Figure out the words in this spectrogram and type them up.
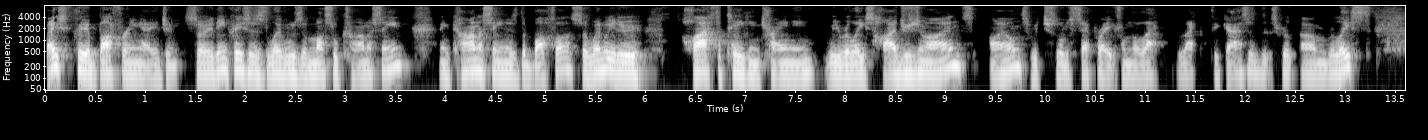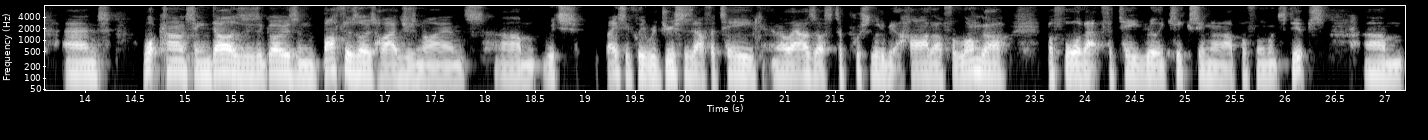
basically a buffering agent. So it increases levels of muscle carnosine, and carnosine is the buffer. So when we do high fatiguing training, we release hydrogen ions, ions which sort of separate from the lactic acid that's um, released. And what carnosine does is it goes and buffers those hydrogen ions, um, which basically reduces our fatigue and allows us to push a little bit harder for longer before that fatigue really kicks in and our performance dips. Um,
